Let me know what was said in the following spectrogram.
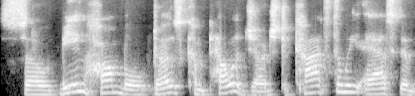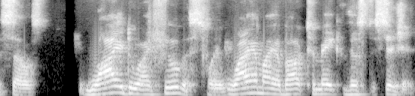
So, being humble does compel a judge to constantly ask themselves, why do I feel this way? Why am I about to make this decision?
